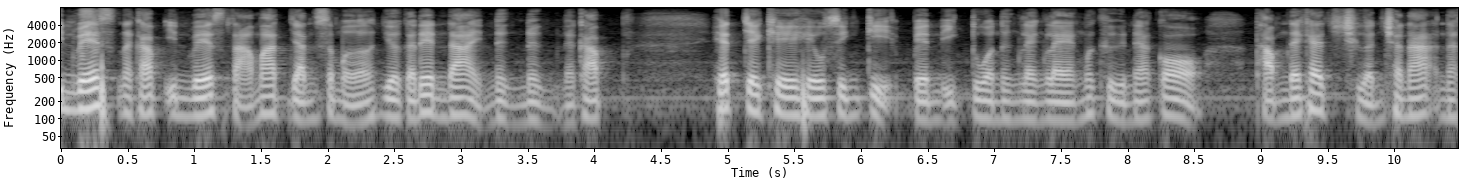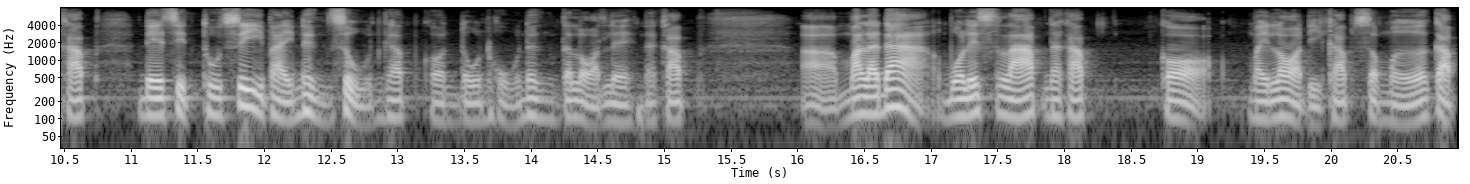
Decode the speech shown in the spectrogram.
อินเวสนะครับอินเวสสามารถยันเสมอเยอร์กาเดนได้ 1-1 นะครับ HJK เฮลซิงกิเป็นอีกตัวหนึ่งแรงๆ เมื่อคืนนะก็ทำได้แค่เฉือนชนะนะครับเดซิตทูซี่ไป 1-0 ครับก็โดนหูหนึ่งตลอดเลยนะครับมาลาดาโบเลสลาฟนะครับ ก็ไม่รอดอีกครับ เสมอกับ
